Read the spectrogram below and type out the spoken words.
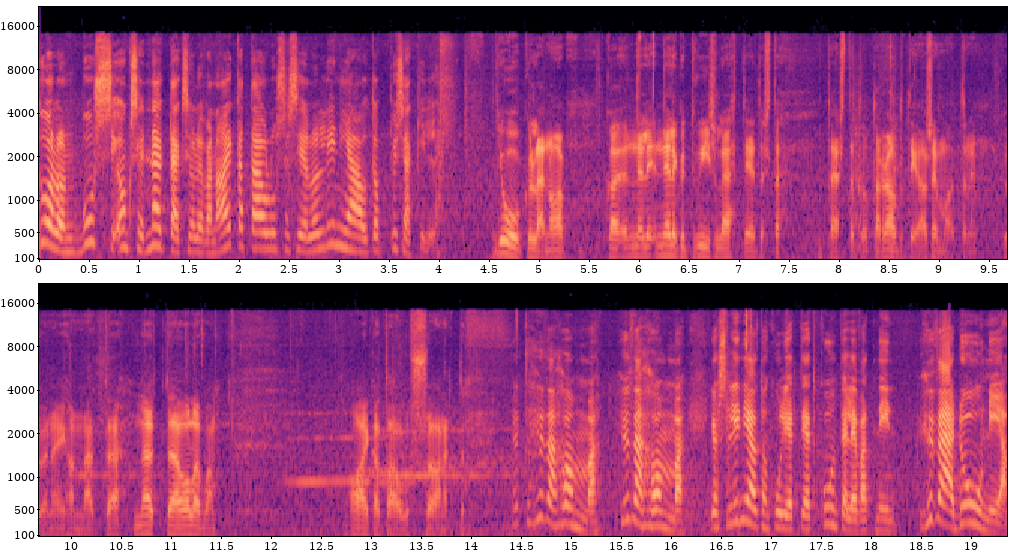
Tuolla on bussi, onko se, näyttääkö se olevan aikataulussa? Siellä on linja-auto pysäkillä. Joo, kyllä no 45 lähtee tästä, tästä tuota, rautatieasemalta, niin kyllä ne ihan näyttää, näyttää olevan aikataulussaan. Että. Että hyvä homma, hyvä homma. Jos linja-auton kuljettajat kuuntelevat, niin hyvää duunia.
